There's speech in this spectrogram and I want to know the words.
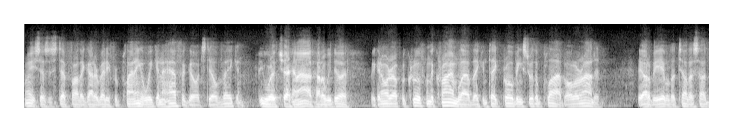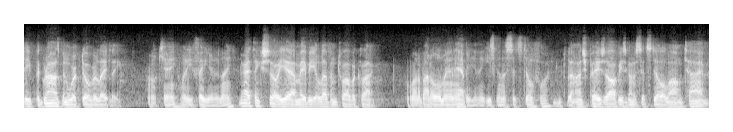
Well, he says his stepfather got it ready for planting a week and a half ago. It's still vacant. Be worth checking out. How do we do it? We can order up a crew from the crime lab. They can take probings through the plot, all around it. They ought to be able to tell us how deep the ground's been worked over lately. Okay, what do you figure tonight? I think so, yeah. Maybe 11, 12 o'clock. What about old man Abbott? You think he's going to sit still for it? If the hunch pays off, he's going to sit still a long time.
